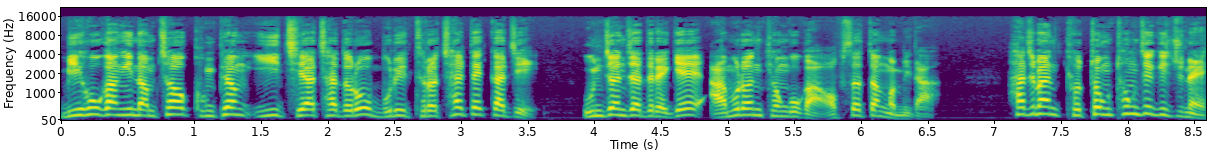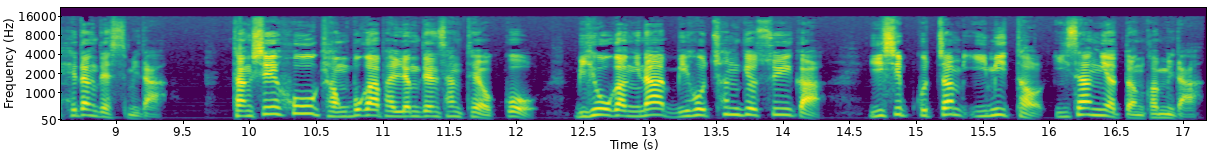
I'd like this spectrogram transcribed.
미호강이 넘쳐 궁평 2 지하차도로 물이 들어찰 때까지 운전자들에게 아무런 경고가 없었던 겁니다. 하지만 교통 통제 기준에 해당됐습니다. 당시 호우 경보가 발령된 상태였고 미호강이나 미호천교 수위가 29.2m 이상이었던 겁니다.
